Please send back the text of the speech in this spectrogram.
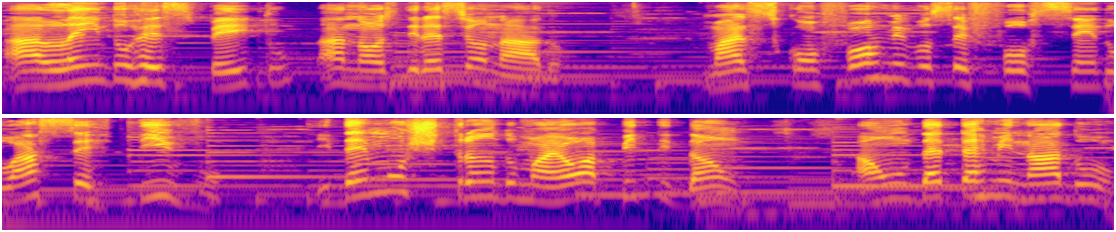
além do respeito a nós direcionado mas conforme você for sendo assertivo e demonstrando maior aptidão a um determinado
